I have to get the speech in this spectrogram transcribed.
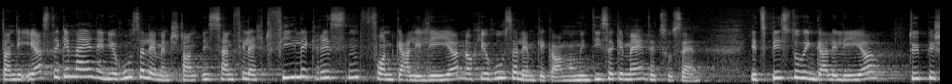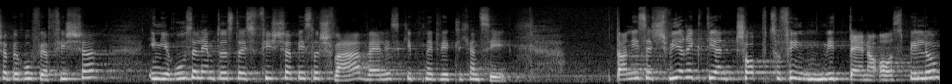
dann die erste Gemeinde in Jerusalem entstanden ist, sind vielleicht viele Christen von Galiläa nach Jerusalem gegangen, um in dieser Gemeinde zu sein. Jetzt bist du in Galiläa, typischer Beruf wäre Fischer. In Jerusalem tust du als Fischer ein bisschen schwer, weil es gibt nicht wirklich einen See. Dann ist es schwierig, dir einen Job zu finden mit deiner Ausbildung.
